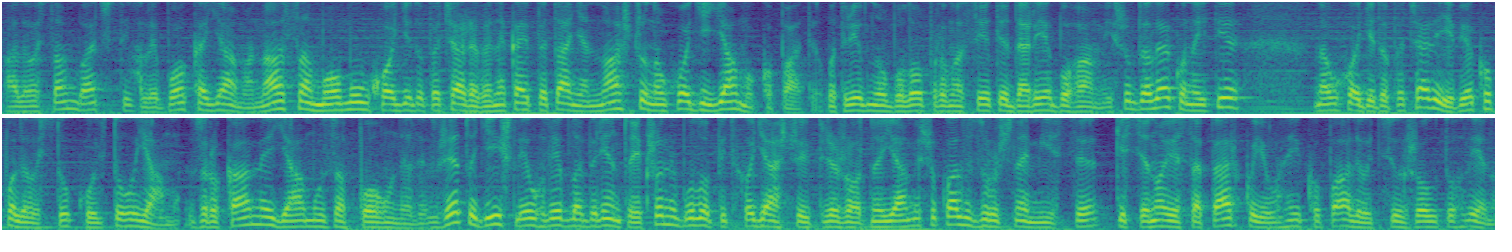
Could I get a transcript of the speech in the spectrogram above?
Але ось там, бачите, глибока яма. На самому вході до печери виникає питання, нащо на вході яму копати? Потрібно було проносити дари богам. І щоб далеко не йти, на вході до печери і викопали ось ту культову яму. З роками яму заповнили. Вже тоді йшли у глиб лабіринту. Якщо не було підходящої природної ями, шукали зручне місце кістяною саперкою, вони копали оцю жовту глину.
